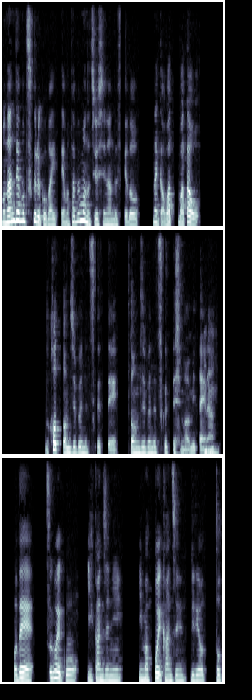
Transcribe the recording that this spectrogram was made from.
もう何でも作る子がいて、まあ、食べ物中心なんですけどなんかわ綿をコットン自分で作って布団自分で作ってしまうみたいな子ですごいこういい感じに今っぽい感じにビデオ撮っ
